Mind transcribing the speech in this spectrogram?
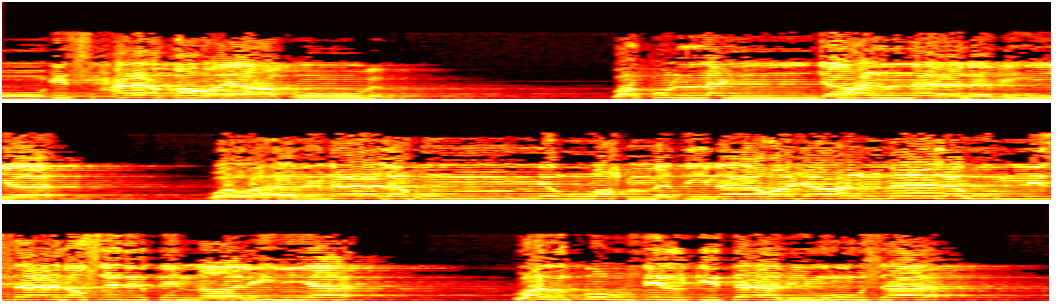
إسحاق ويعقوب وكلا جعلنا نبيا ووهبنا لهم من رحمتنا وجعلنا لهم لسان صدق عليا واذكر في الكتاب موسى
